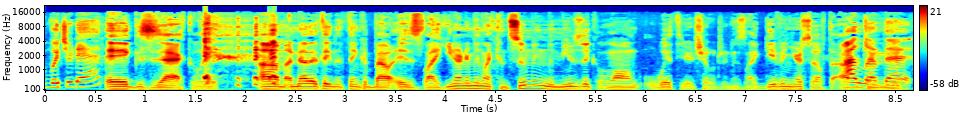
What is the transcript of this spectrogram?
with your dad? exactly. Um another thing to think about is like you know what i mean? Like consuming the music along with your children is like giving yourself the I opportunity love that.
